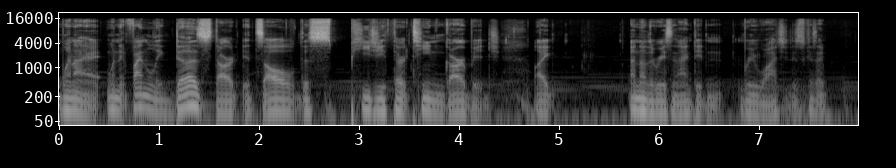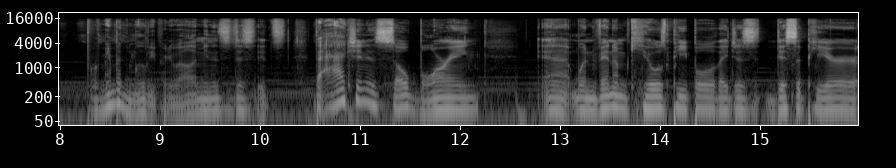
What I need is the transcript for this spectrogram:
when I when it finally does start, it's all this PG-13 garbage. Like another reason I didn't rewatch it is because I remember the movie pretty well. I mean, it's just it's the action is so boring. Uh, when Venom kills people, they just disappear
